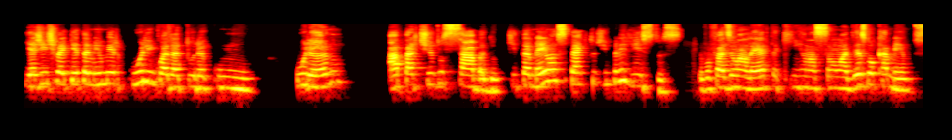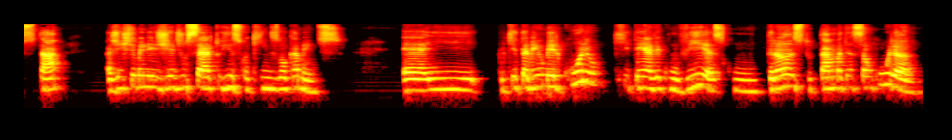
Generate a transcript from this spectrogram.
E a gente vai ter também o Mercúrio em quadratura com Urano a partir do sábado, que também é um aspecto de imprevistos. Eu vou fazer um alerta aqui em relação a deslocamentos, tá? a gente tem uma energia de um certo risco aqui em deslocamentos. É, e porque também o Mercúrio, que tem a ver com vias, com trânsito, está numa tensão com Urano.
